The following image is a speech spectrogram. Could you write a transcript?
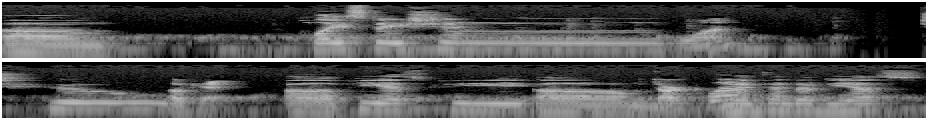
Um, PlayStation One. Two, Okay. uh, PSP, um, Dark Cloud? Nintendo DS.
